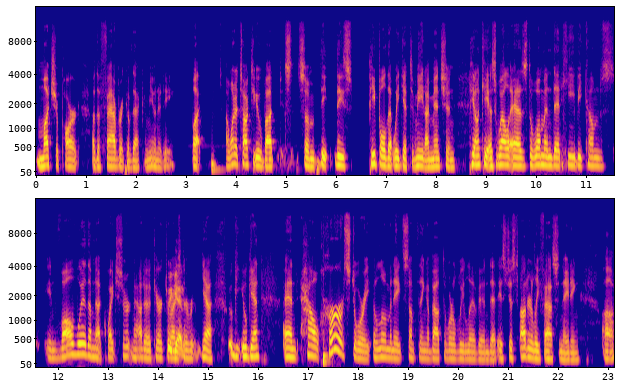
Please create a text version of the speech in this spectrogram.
much a part of the fabric of that community. But I want to talk to you about some the these people that we get to meet. I mentioned Peyangki as well as the woman that he becomes involved with. I'm not quite certain how to characterize Again. their yeah, again, and how her story illuminates something about the world we live in that is just utterly fascinating. Uh,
